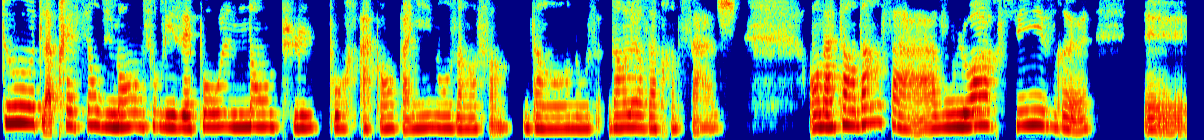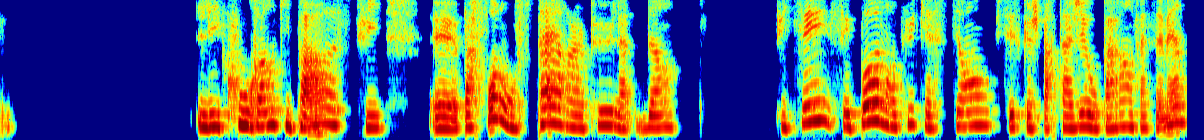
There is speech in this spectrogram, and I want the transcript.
toute la pression du monde sur les épaules non plus pour accompagner nos enfants dans, leurs apprentissages. On a tendance à vouloir suivre euh, les courants qui passent, puis euh, parfois on se perd un peu là-dedans. Puis tu sais, c'est pas non plus question, c'est ce que je partageais aux parents en fin de semaine,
